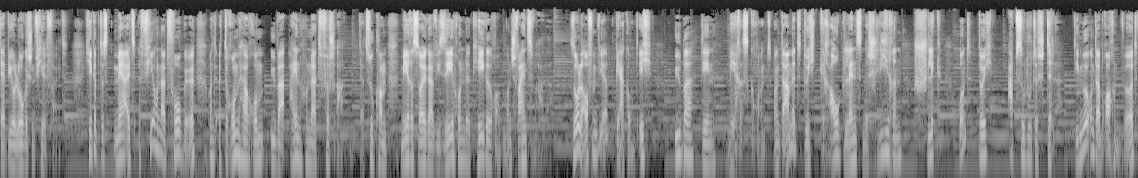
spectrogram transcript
der biologischen Vielfalt. Hier gibt es mehr als 400 Vogel und drumherum über 100 Fischarten. Dazu kommen Meeressäuger wie Seehunde, Kegelrobben und Schweinswale. So laufen wir, Gerke und ich, über den Meeresgrund und damit durch grau glänzende Schlieren, Schlick und durch absolute Stille, die nur unterbrochen wird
